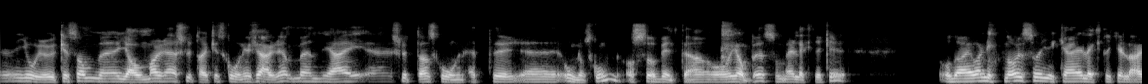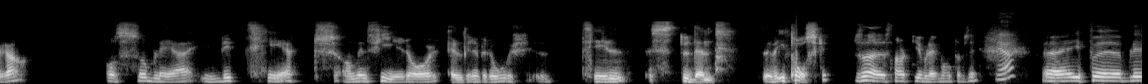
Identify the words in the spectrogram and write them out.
eh, gjorde jo ikke som eh, Hjalmar, jeg slutta ikke skolen i fjerde, men jeg eh, slutta skolen etter eh, ungdomsskolen, og så begynte jeg å jobbe som elektriker. Og da jeg var 19 år, så gikk jeg elektrikerlæra. Og så ble jeg invitert av min fire år eldre bror til student i påske. Så det er snart jubileum, holdt jeg på å si. Ja. Eh, jeg ble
